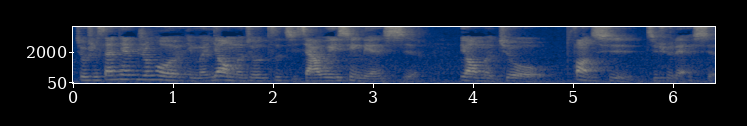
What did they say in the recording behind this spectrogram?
就是三天之后你们要么就自己加微信联系，要么就放弃继续联系。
